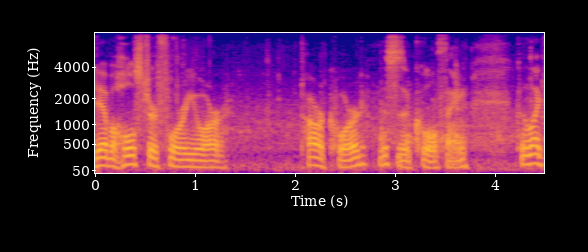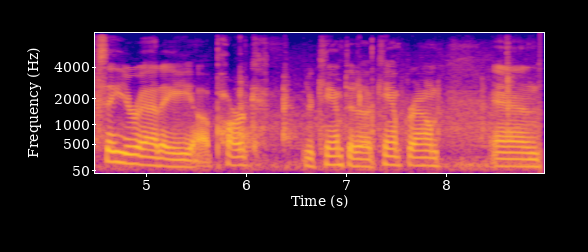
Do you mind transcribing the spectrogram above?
Do you have a holster for your power cord. This is a cool thing. Because like say you're at a uh, park, you're camped at a campground, and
